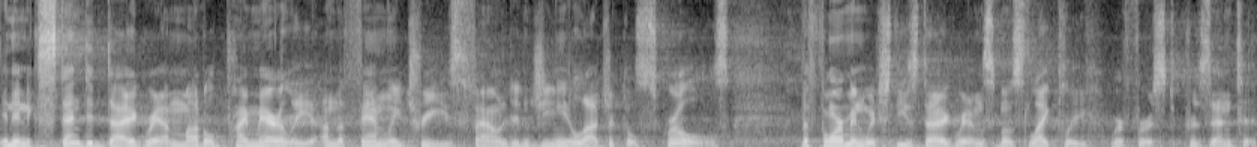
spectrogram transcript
in an extended diagram modeled primarily on the family trees found in genealogical scrolls, the form in which these diagrams most likely were first presented.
